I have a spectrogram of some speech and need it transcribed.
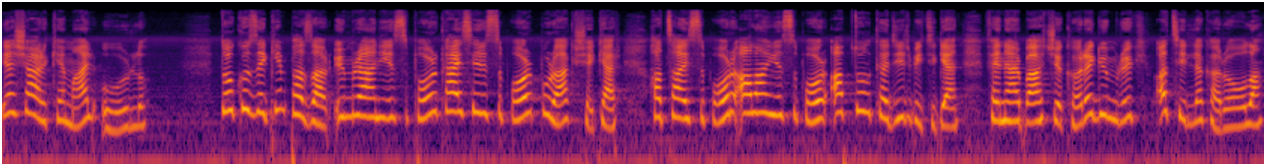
Yaşar Kemal Uğurlu. 9 Ekim Pazar Ümraniye Spor, Kayseri Spor, Burak Şeker, Hatay Spor, Alanya Spor, Abdülkadir Bitigen, Fenerbahçe Karagümrük, Atilla Karaoğlan.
